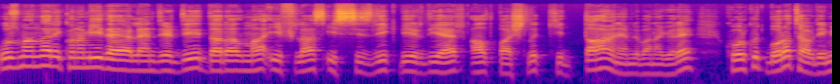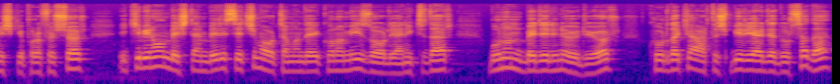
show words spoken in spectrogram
Uzmanlar ekonomiyi değerlendirdi. Daralma, iflas, işsizlik bir diğer alt başlık ki daha önemli bana göre. Korkut Boratav demiş ki profesör 2015'ten beri seçim ortamında ekonomiyi zorlayan iktidar bunun bedelini ödüyor. Kurdaki artış bir yerde dursa da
